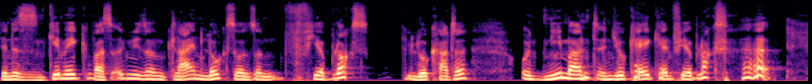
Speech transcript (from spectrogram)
denn das ist ein Gimmick, was irgendwie so einen kleinen Look, so, so einen Vier-Blocks-Look hatte und niemand in UK kennt vier Blocks.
